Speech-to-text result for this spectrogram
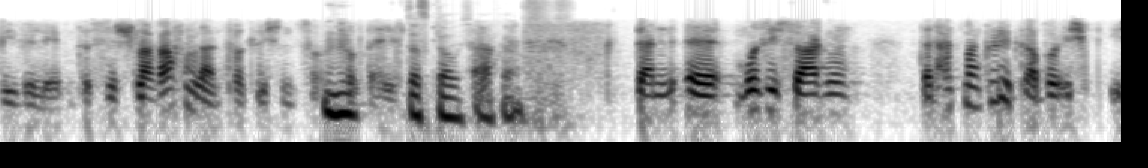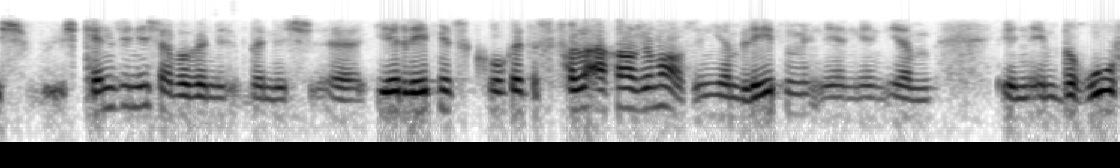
wie wir leben, das ist Schlaraffenland verglichen zur, mhm, zur Welt. Das glaube ich ja? auch, ja. Dann äh, muss ich sagen, dann hat man Glück. Aber ich, ich, ich kenne sie nicht, aber wenn, wenn ich äh, ihr Leben jetzt gucke, das volle Arrangements in ihrem Leben, in, in, in ihrem in, im Beruf,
